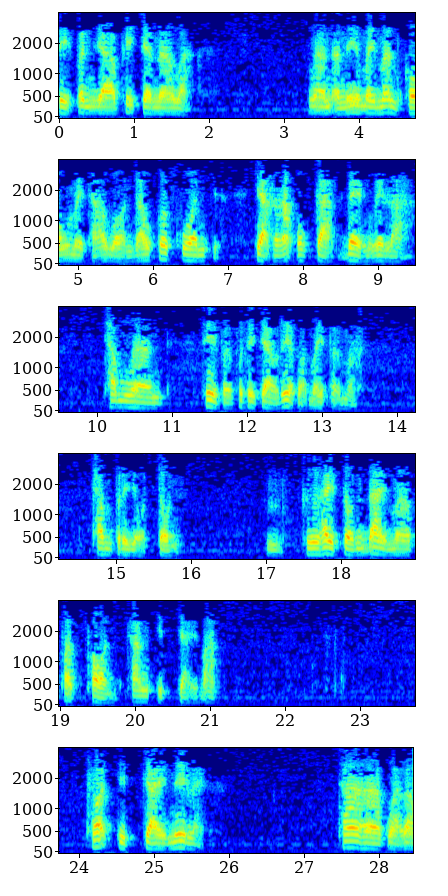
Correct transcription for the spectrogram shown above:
ติปัญญาพิจารณาว่า งานอันนี้ไม่มั่นคงไม่ถาวร เราก็ควรจะหาโอกาสแบ่งเวลาทำงานที่พระพุทธเจ้าเรียกว่าไม่ประมาททำประโยชน์ตนคือให้ตนได้มาพักผ่อนทางจิตใจบ้าง เพราะจิตใจนี่แหละ ถ้าหากว่าเรา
